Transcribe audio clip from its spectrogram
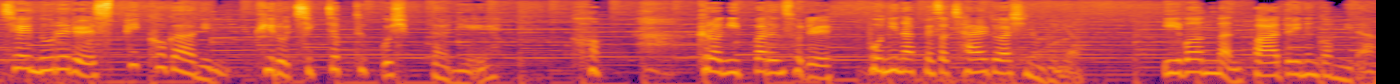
제 노래를 스피커가 아닌 귀로 직접 듣고 싶다니. 허, 그런 이빠른 소리를 본인 앞에서 잘도 하시는군요. 이번만 봐드리는 겁니다.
